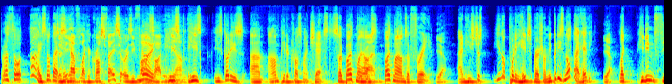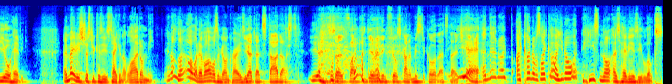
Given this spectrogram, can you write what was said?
But I thought, oh, he's not that. Does he he- have like a cross face or is he far no, side? he's he's he's got his um, armpit across my chest, so both my arms both my arms are free. Yeah. and he's just he's not putting heaps of pressure on me, but he's not that heavy. Yeah. like he didn't feel heavy, and maybe it's just because he was taking it light on me. And I was like, oh, whatever. I wasn't going crazy. you had that stardust. yeah. So it's like everything feels kind of mystical at that stage. Yeah, and then I, I kind of was like, oh, you know what? He's not as heavy as he looks.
